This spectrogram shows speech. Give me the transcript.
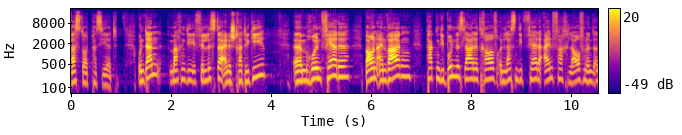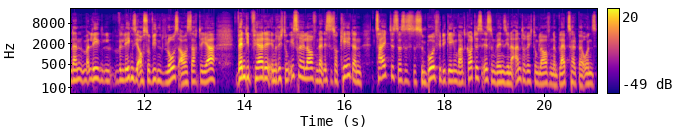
was dort passiert. Und dann machen die Philister eine Strategie ähm, holen Pferde, bauen einen Wagen, packen die Bundeslade drauf und lassen die Pferde einfach laufen. Und, und dann legen, legen, sie auch so wie ein Los aus, sagte, ja, wenn die Pferde in Richtung Israel laufen, dann ist es okay, dann zeigt es, dass es das Symbol für die Gegenwart Gottes ist. Und wenn sie in eine andere Richtung laufen, dann bleibt es halt bei uns,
